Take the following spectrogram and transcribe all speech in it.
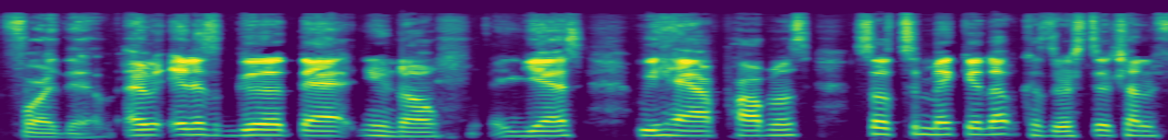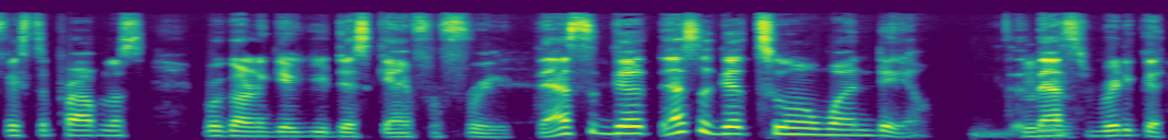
for them, and it is good that you know. Yes, we have problems, so to make it up because they're still trying to fix the problems, we're going to give you this game for free. That's a good. That's a good two in one deal. Mhm. That's really good.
